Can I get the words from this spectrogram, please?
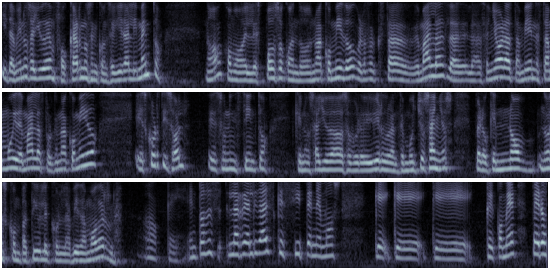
y también nos ayuda a enfocarnos en conseguir alimento. ¿no? Como el esposo cuando no ha comido, ¿verdad? Que está de malas, la, la señora también está muy de malas porque no ha comido. Es cortisol, es un instinto que nos ha ayudado a sobrevivir durante muchos años, pero que no, no es compatible con la vida moderna. Ok, entonces la realidad es que sí tenemos que, que, que, comer, pero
